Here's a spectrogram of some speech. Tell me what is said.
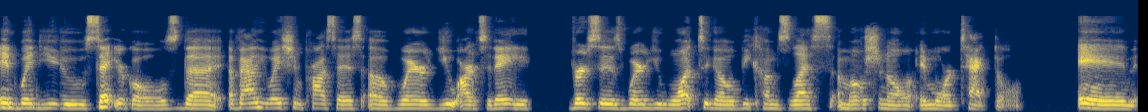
And when you set your goals, the evaluation process of where you are today versus where you want to go becomes less emotional and more tactile. And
